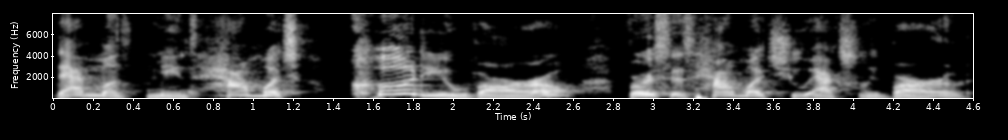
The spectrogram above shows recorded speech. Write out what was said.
That must means how much could you borrow versus how much you actually borrowed.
